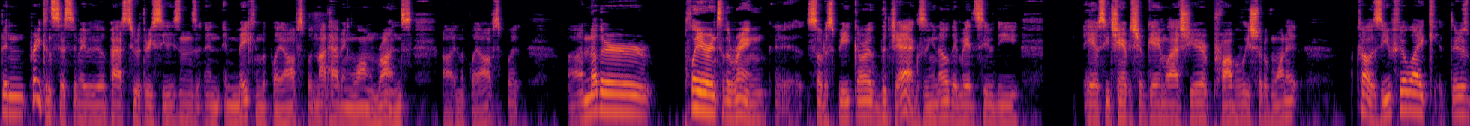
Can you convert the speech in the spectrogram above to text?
been pretty consistent, maybe the past two or three seasons, in, in making the playoffs, but not having long runs uh, in the playoffs. But another player into the ring, uh, so to speak, are the Jags. You know, they made it to the AFC Championship game last year. Probably should have won it. Fellas, do you feel like there's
